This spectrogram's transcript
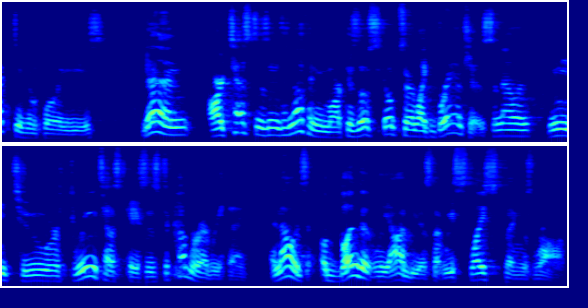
active employees, then our test isn't enough anymore because those scopes are like branches. So now we need two or three test cases to cover everything. And now it's abundantly obvious that we sliced things wrong.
